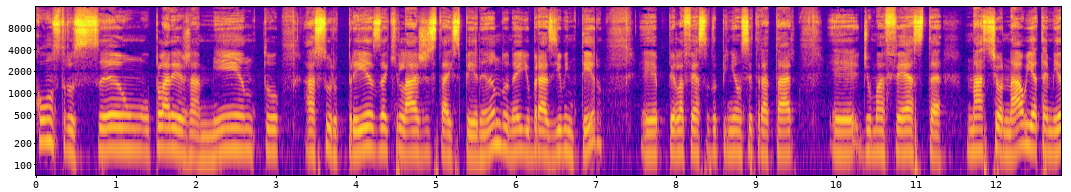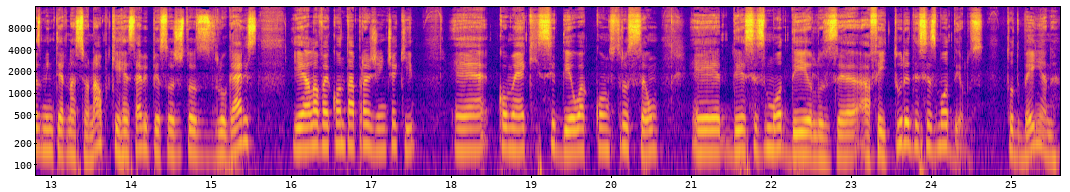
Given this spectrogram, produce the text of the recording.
construção, o planejamento, a surpresa que Laje está esperando, né? E o Brasil inteiro, é, pela festa do Pinhão se tratar é, de uma festa nacional e até mesmo internacional, porque recebe pessoas de todos os lugares. E ela vai contar para a gente aqui é, como é que se deu a construção é, desses modelos, é, a feitura desses modelos. Tudo bem, Ana?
